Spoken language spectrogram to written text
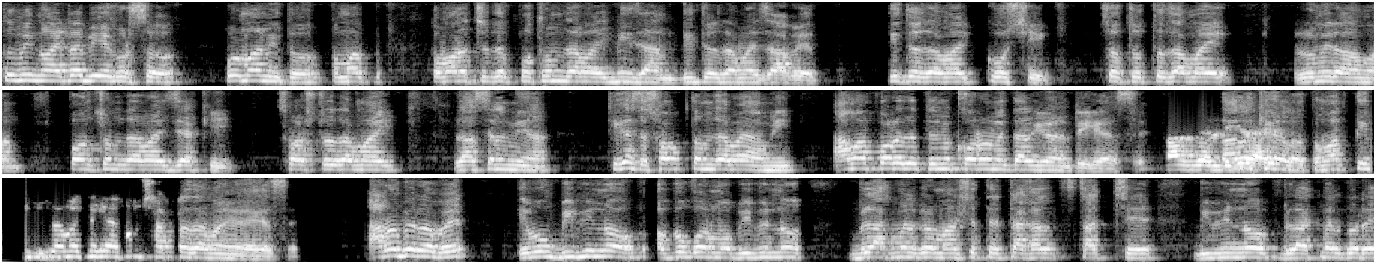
তুমি নয়টা বিয়ে করছ প্রমাণিত। তোমার তোমার হচ্ছে যে প্রথম জামাই মিজান দ্বিতীয় জামাই জাভেদ তৃতীয় জামাই কৌশিক চতুর্থ জামাই রুমি রহমান পঞ্চম জামাই জ্যাকি ষষ্ঠ জামাই রাসেল মিয়া ঠিক আছে? সপ্তম জামাই আমি। আমার পরে যে তুমি করনি তার গ্যারান্টি আছে? তাহলে কি হলো? তোমার তিন জামাই থেকে এখন সাতটা জামাই হয়ে গেছে। আরও বেরোবে এবং বিভিন্ন অপকর্ম বিভিন্ন ব্ল্যাকমেল করে মানুষের থেকে টাকা চাচ্ছে বিভিন্ন ব্ল্যাকমেল করে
